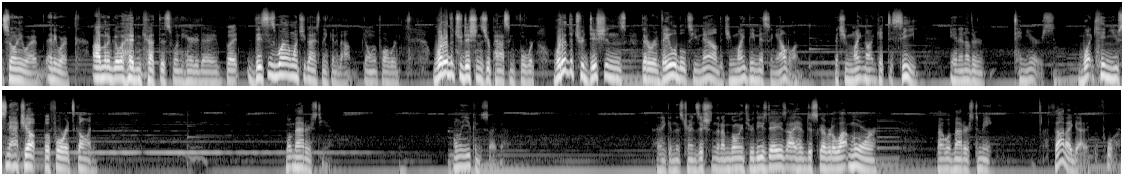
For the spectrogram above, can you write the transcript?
So anyway, anyway, I'm gonna go ahead and cut this one here today. But this is what I want you guys thinking about going forward. What are the traditions you're passing forward? What are the traditions that are available to you now that you might be missing out on? That you might not get to see in another 10 years? What can you snatch up before it's gone? What matters to you? Only you can decide that. I think in this transition that I'm going through these days, I have discovered a lot more about what matters to me. I thought I got it before,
